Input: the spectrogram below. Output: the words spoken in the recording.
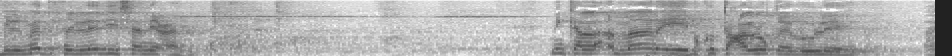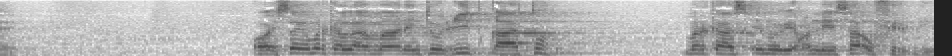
bilmadxi aladii samicahu ninka la ammaanayayba ku tacalluqe buu leeyahay oo isaga marka la ammaanay intuu ciid qaato markaas inuu yacnii saa u firdhiyo.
